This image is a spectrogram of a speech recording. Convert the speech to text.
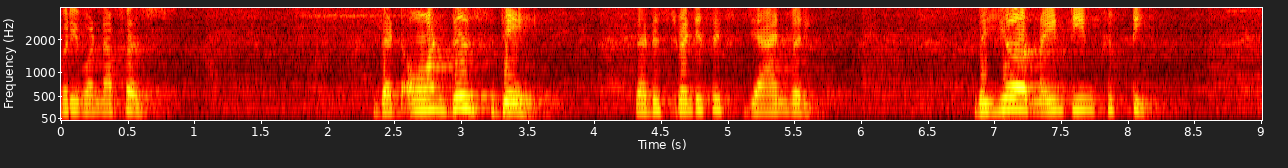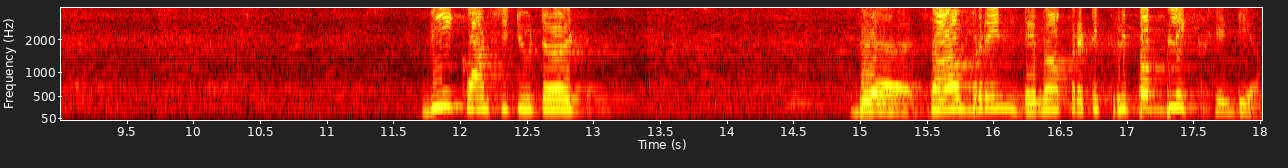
every one of us that on this day, that is 26 January, the year 1950, we constituted the Sovereign Democratic Republic India.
